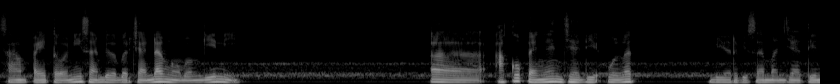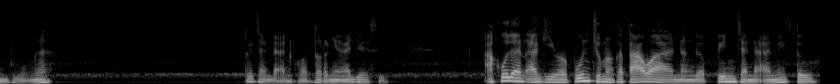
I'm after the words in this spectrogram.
Sampai Tony sambil bercanda ngomong gini. E, aku pengen jadi ulet biar bisa manjatin bunga. Itu candaan kotornya aja sih. Aku dan Agil pun cuma ketawa nanggepin candaan itu.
